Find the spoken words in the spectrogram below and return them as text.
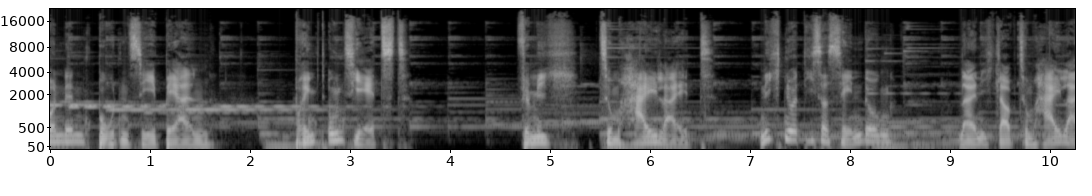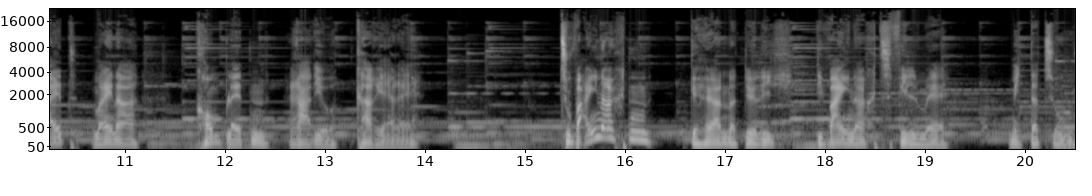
Von den Bodenseebärlen, bringt uns jetzt für mich zum Highlight. Nicht nur dieser Sendung, nein, ich glaube zum Highlight meiner kompletten Radiokarriere. Zu Weihnachten gehören natürlich die Weihnachtsfilme mit dazu.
